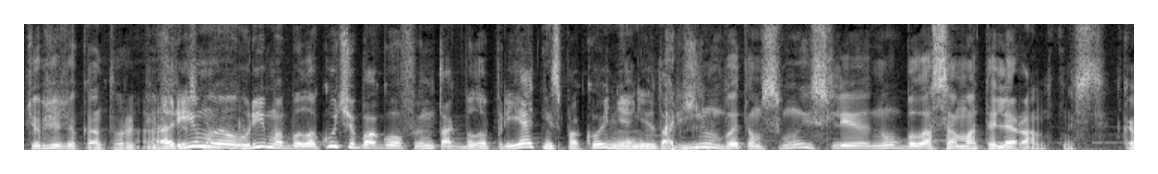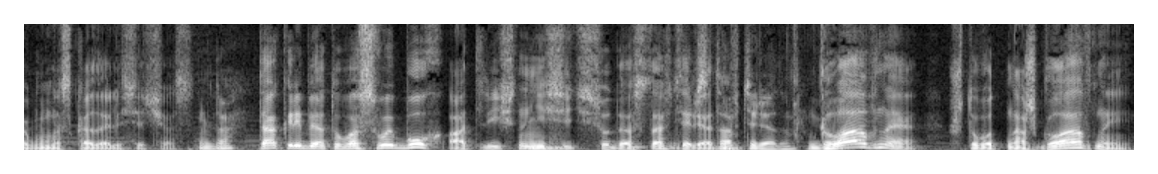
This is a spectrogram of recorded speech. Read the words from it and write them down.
Все, все, все, конторы пишут. а Рим, у Рима была куча богов, им так было приятнее, спокойнее, они так Рим в этом смысле, ну, была сама толерантность, как бы мы сказали сейчас. Да, Так, ребята, у вас свой бог? Отлично, несите сюда, ставьте рядом. ставьте рядом. Главное, что вот наш главный,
